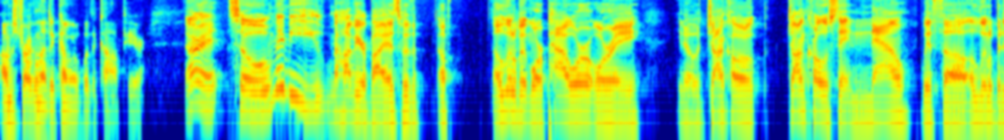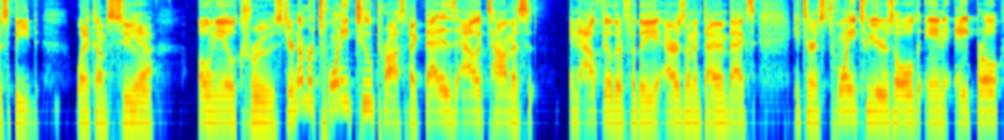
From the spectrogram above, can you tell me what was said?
I'm struggling to come up with a comp here. All right, so maybe Javier Baez with a, a, a little bit more power, or a you know John Carlo John Carlos Stanton now with uh, a little bit of speed when it comes to Yeah. Oneil Cruz. Your number twenty two prospect that is Alek Thomas, an outfielder for the Arizona Diamondbacks. He turns twenty two years old in April,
